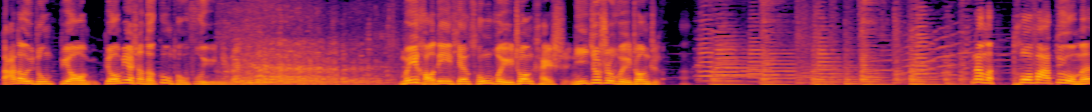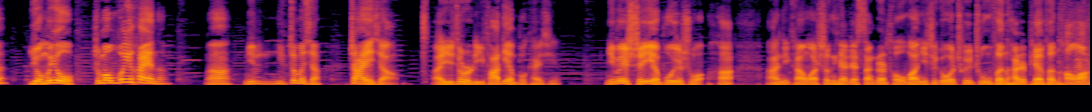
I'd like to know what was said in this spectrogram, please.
达到一种表表面上的共同富裕，你说，美好的一天从伪装开始，你就是伪装者啊。那么脱发对我们有没有什么危害呢？啊，你你这么想，乍一想啊，也就是理发店不开心，因为谁也不会说哈啊，你看我剩下这三根头发，你是给我吹中分还是偏分好啊？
